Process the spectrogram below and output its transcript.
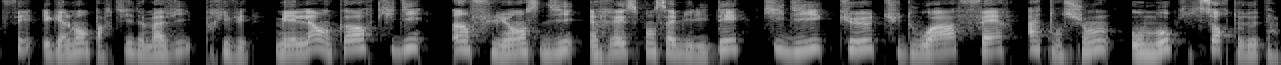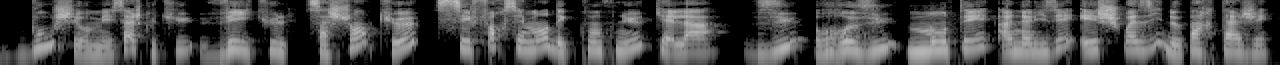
fait également partie de ma vie privée. Mais là encore, qui dit influence dit responsabilité, qui dit que tu dois faire attention aux mots qui sortent de ta bouche et aux messages que tu véhicules, sachant que c'est forcément des contenus qu'elle a vus, revus, montés, analysés et choisi de partager.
